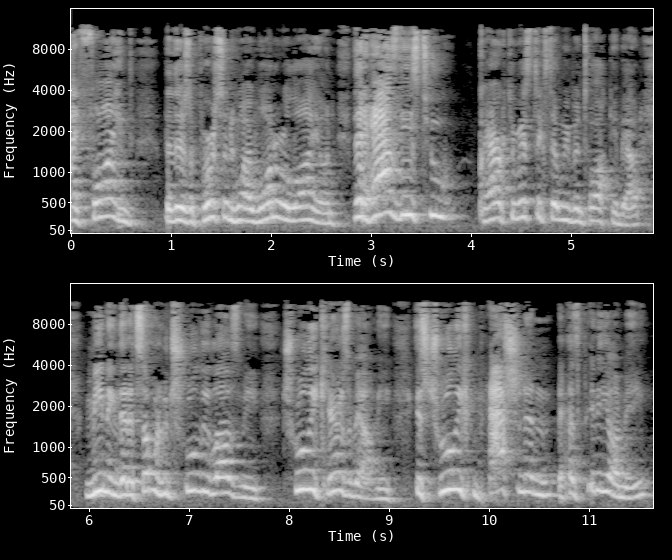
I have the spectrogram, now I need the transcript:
I find that there's a person who I want to rely on that has these two characteristics that we've been talking about, meaning that it's someone who truly loves me, truly cares about me, is truly compassionate and has pity on me,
